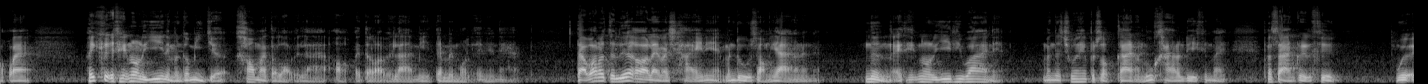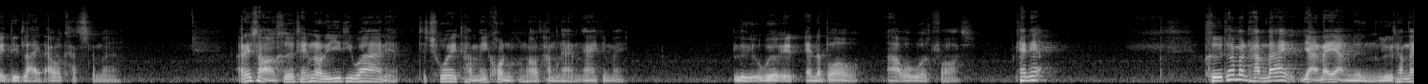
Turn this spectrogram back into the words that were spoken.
บอกว่าเฮ้ยคือเทคโนโลยีเนี่ยมันก็มีเยอะเข้ามาตลอดเวลาออกไปตลอดเวลามีเต็มไปหมดเลยเนี่ยนะครับแต่ว่าเราจะเลือกเอาอะไรมาใช้เนี่ยมันดู2ออย่างนั้นนะหนึ่งไอ้เทคโนโลยีที่ว่าเนี่ยมันจะช่วยให้ประสบการณ์ของลูกค้าเราดีขึ้นไหมภาษาอังกฤษคือ will it delight our customer อันที่สองคือเทคโนโลยีที่ว่าเนี่ยจะช่วยทำให้คนของเราทำงานง่ายขึ้นไหมหรือ will it enable our workforce แค่นี้ คือถ้ามันทำได้อย่างใดอย่างหนึ่ง หรือทำได้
